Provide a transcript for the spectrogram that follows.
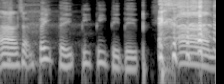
Um, so beep beep beep beep beep boop. Um,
